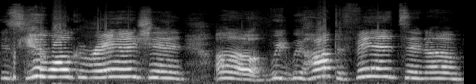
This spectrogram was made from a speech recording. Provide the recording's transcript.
in Skinwalker Ranch, and uh, we we hopped a fence, and um,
